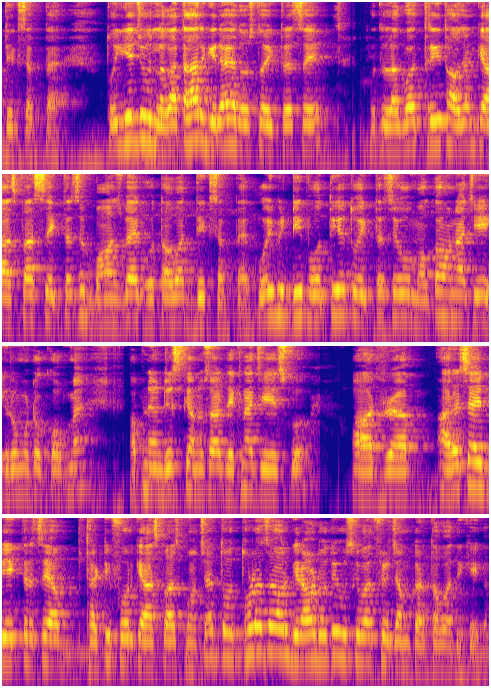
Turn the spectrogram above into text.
दिख सकता है। तो ये जो लगातार गिरा है दोस्तों, एक तरह से तो लगभग थ्री थाउज़ेंड के आसपास से एक तरह से बाउंस बैक होता हुआ दिख सकता है। कोई भी डिप होती है तो एक तरह से वो मौका होना चाहिए हीरो मोटोकॉप में अपने रिस्क के अनुसार देखना चाहिए इसको। और आर एस आई भी एक तरह से अब थर्टी फोर के आसपास पहुँचा है तो थोड़ा सा और गिरावट होती है, उसके बाद फिर जंप करता हुआ दिखेगा।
